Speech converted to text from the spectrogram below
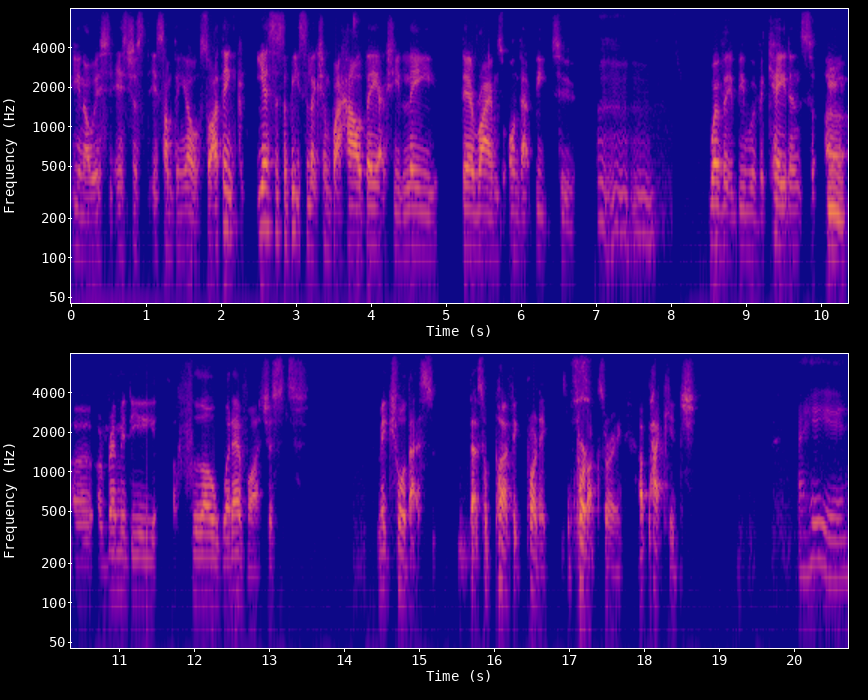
you know, it's it's just it's something else. So I think yes, it's a beat selection, but how they actually lay their rhymes on that beat too, Mm-mm-mm. whether it be with a cadence, a, Mm. a, a remedy, a flow, whatever. Just make sure that's that's a perfect product. Product, sorry, a package. I hear you.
